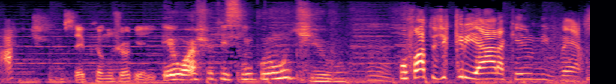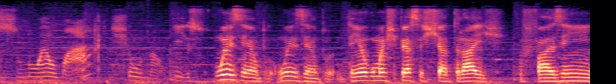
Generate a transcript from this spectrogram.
arte? Não sei porque eu não joguei. Eu acho que sim por um motivo. Hum. O fato de criar aquele universo não é uma arte ou não? Isso. Um exemplo, um exemplo. Tem algumas peças teatrais que fazem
